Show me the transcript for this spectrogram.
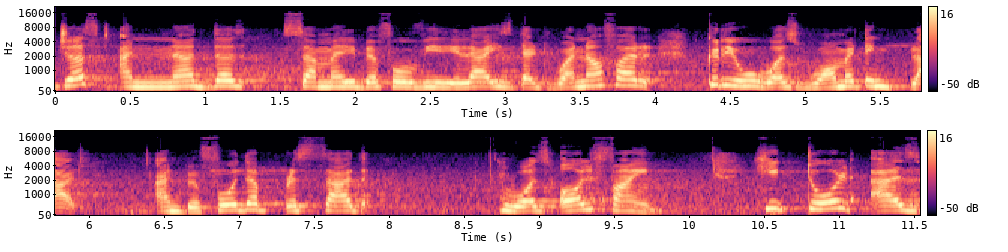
just another summary before we realized that one of our crew was vomiting blood. And before the prasad was all fine, he told us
